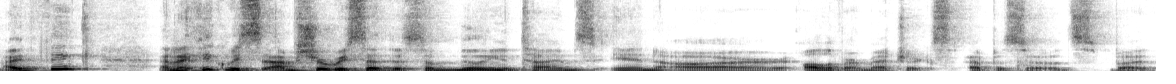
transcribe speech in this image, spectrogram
I think, and I think we, I'm sure we said this a million times in our all of our metrics episodes. But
